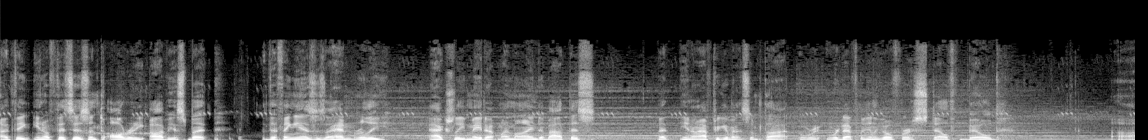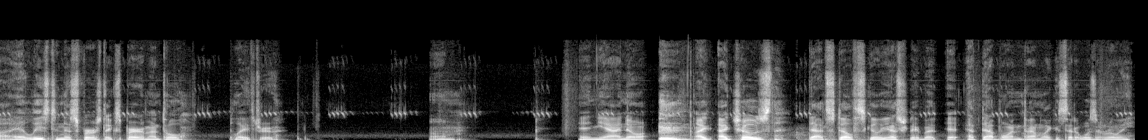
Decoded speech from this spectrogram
I think, you know, if this isn't already obvious, but the thing is, is I hadn't really actually made up my mind about this. But, you know, after giving it some thought, we're, we're definitely going to go for a stealth build. Uh, at least in this first experimental playthrough. Um, and yeah, I know I, I chose that stealth skill yesterday, but at that point in time, like I said, it wasn't really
